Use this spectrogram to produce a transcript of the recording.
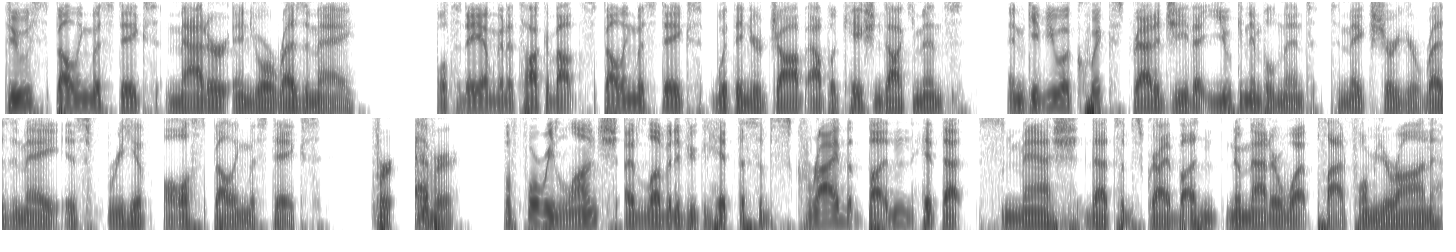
Do spelling mistakes matter in your resume? Well, today I'm going to talk about spelling mistakes within your job application documents and give you a quick strategy that you can implement to make sure your resume is free of all spelling mistakes forever. Before we launch, I'd love it if you could hit the subscribe button, hit that smash that subscribe button, no matter what platform you're on.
